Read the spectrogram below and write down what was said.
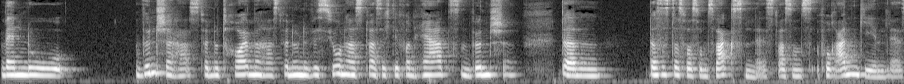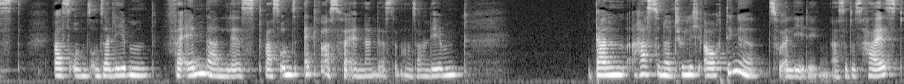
wenn du Wünsche hast, wenn du Träume hast, wenn du eine Vision hast, was ich dir von Herzen wünsche, dann das ist das, was uns wachsen lässt, was uns vorangehen lässt, was uns unser Leben verändern lässt, was uns etwas verändern lässt in unserem Leben, dann hast du natürlich auch Dinge zu erledigen. Also das heißt,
